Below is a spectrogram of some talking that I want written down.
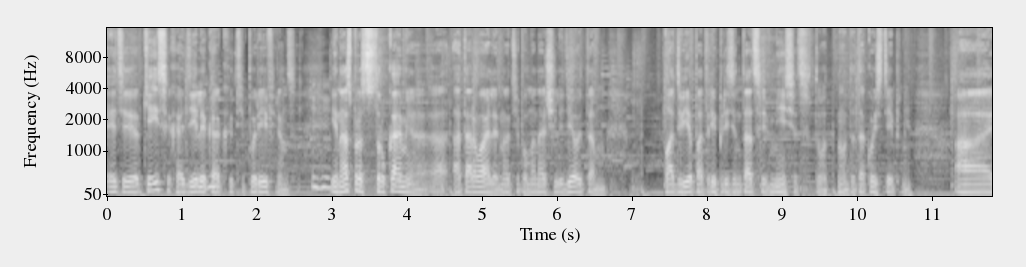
эти кейсы ходили как типа референсы. Мгм. И нас просто с руками а, оторвали. Ну, типа, мы начали делать там по две, по три презентации в месяц. Вот, ну, до такой степени. А,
